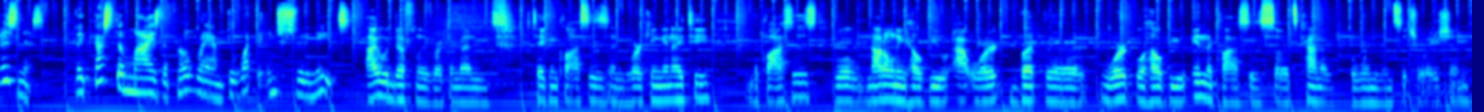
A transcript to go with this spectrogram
business. They customize the program to what the industry needs. I would definitely recommend taking classes and working in IT. The classes will not only help you at work, but the work will help you in the classes, so it's kind of a win-win situation.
